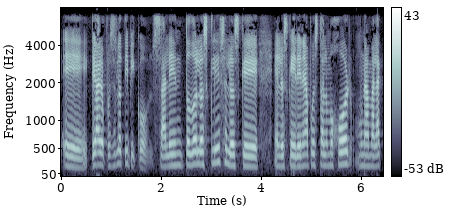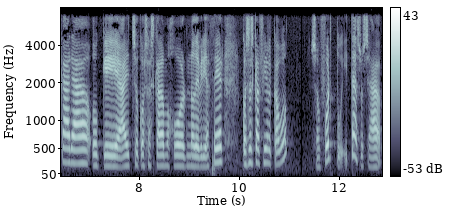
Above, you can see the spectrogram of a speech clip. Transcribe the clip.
Eh, claro, pues es lo típico. Salen todos los clips en los que en los que Irene ha puesto a lo mejor una mala cara o que ha hecho cosas que a lo mejor no debería hacer, cosas que al fin y al cabo son fortuitas. O sea,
